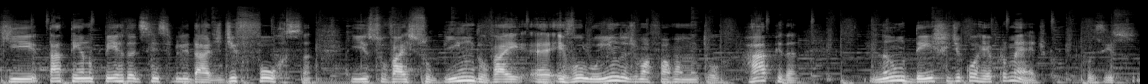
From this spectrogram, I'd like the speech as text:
que está tendo perda de sensibilidade, de força, e isso vai subindo, vai é, evoluindo de uma forma muito rápida, não deixe de correr para o médico, pois isso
